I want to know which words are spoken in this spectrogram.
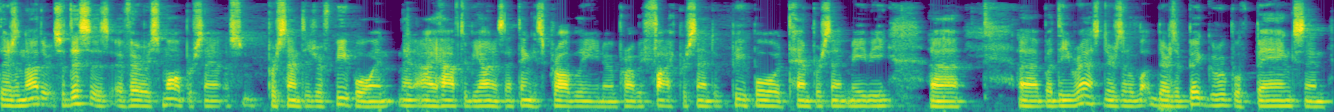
there's another. So this is a very small percent percentage of people, and, and I have to be honest. I think it's probably you know probably five percent of people, or ten percent maybe. Uh, uh, but the rest, there's a lot, there's a big group of banks and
